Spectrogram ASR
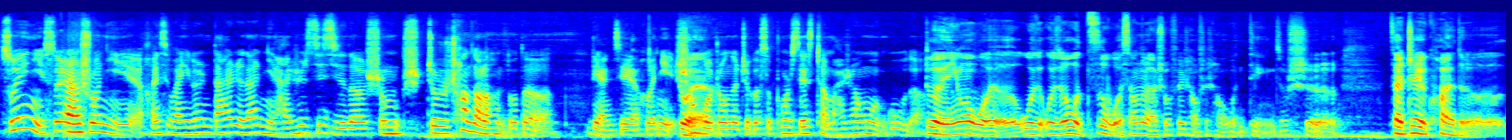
所以你虽然说你很喜欢一个人待着，但是你还是积极的生，就是创造了很多的连接和你生活中的这个 support system 还是很稳固的。对，因为我我我觉得我自我相对来说非常非常稳定，就是在这一块的。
